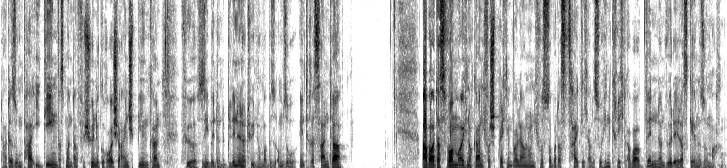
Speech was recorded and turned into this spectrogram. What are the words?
Da hat er so ein paar Ideen, was man da für schöne Geräusche einspielen kann. Für sehbehinderte Blinde natürlich nochmal umso interessanter. Aber das wollen wir euch noch gar nicht versprechen, weil er auch noch nicht wusste, ob er das zeitlich alles so hinkriegt. Aber wenn, dann würde er das gerne so machen.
